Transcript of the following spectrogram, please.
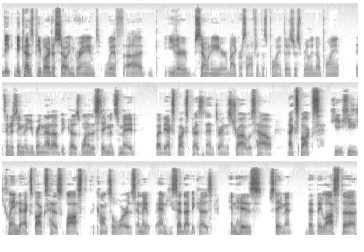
be- because people are just so ingrained with uh, either Sony or Microsoft at this point. There's just really no point. It's interesting that you bring that up because one of the statements made by the Xbox president during this trial was how Xbox he he claimed that Xbox has lost the console wars and they and he said that because in his statement that they lost the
